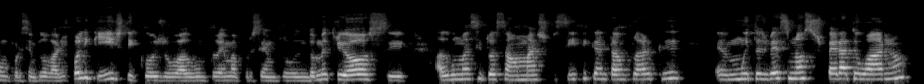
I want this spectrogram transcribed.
como por exemplo ovários poliquísticos ou algum problema, por exemplo, endometriose, alguma situação mais específica, então claro que eh, muitas vezes não se espera até o ano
